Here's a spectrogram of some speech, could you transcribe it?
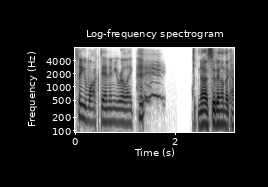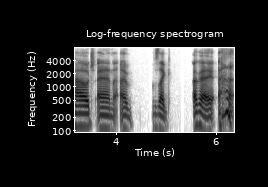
So you walked in and you were like, No, I was sitting on the couch and I was like, okay,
